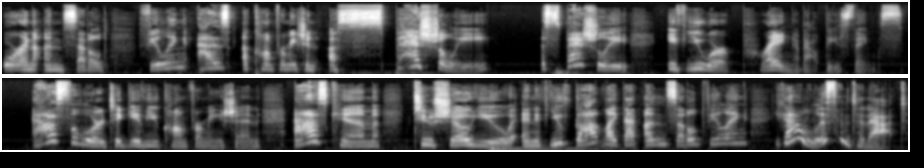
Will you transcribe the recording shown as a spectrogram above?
or an unsettled feeling as a confirmation, especially, especially if you are praying about these things. Ask the Lord to give you confirmation. Ask Him to show you. And if you've got like that unsettled feeling, you got to listen to that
